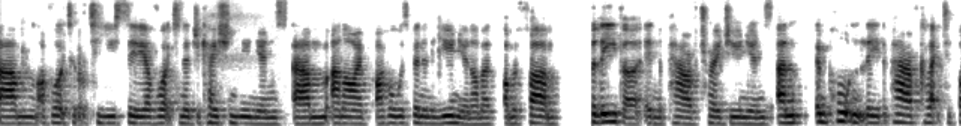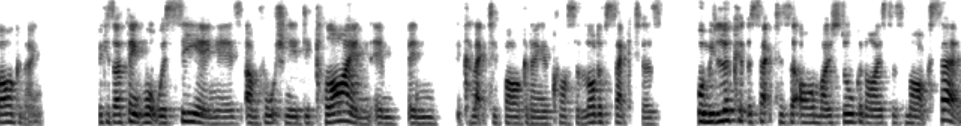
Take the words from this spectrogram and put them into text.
Um, I've worked at the TUC, I've worked in education unions, um, and I've I've always been in a union. I'm a I'm a firm believer in the power of trade unions, and importantly, the power of collective bargaining, because I think what we're seeing is unfortunately a decline in in collective bargaining across a lot of sectors. When we look at the sectors that are most organised, as Mark said,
